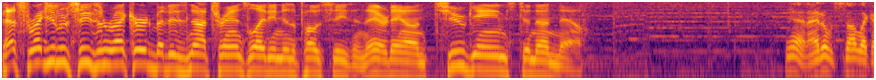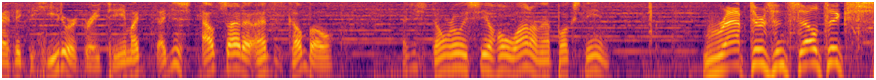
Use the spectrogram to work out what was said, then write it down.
Best regular season record, but it is not translating in the postseason. They are down two games to none now. Yeah, and I don't. It's not like I think the Heat are a great team. I, I just outside of Antetokounmpo, I just don't really see a whole lot on that Bucks team. Raptors and Celtics.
